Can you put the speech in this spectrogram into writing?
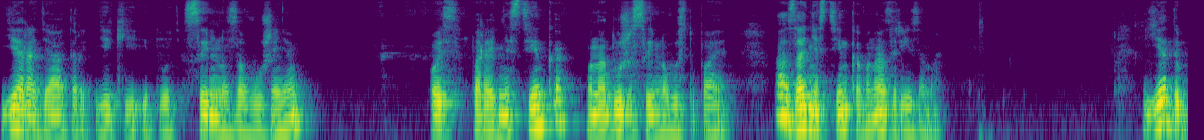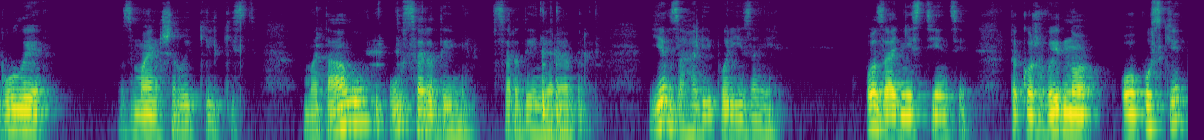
Є радіатори, які йдуть сильно завуженням. Ось передня стінка, вона дуже сильно виступає, а задня стінка вона зрізана. Є, де були зменшили кількість металу у середині, в середині ребер. Є взагалі порізані по задній стінці. Також видно опуски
